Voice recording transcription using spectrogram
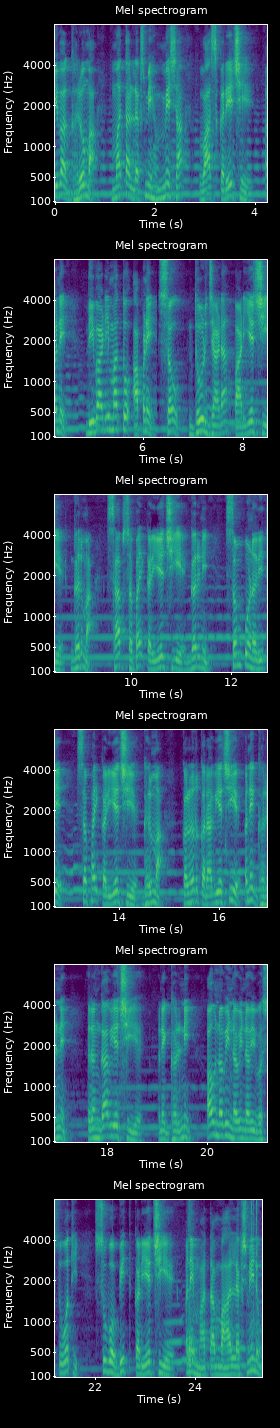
એવા ઘરોમાં માતા લક્ષ્મી હંમેશા વાસ કરે છે. અને દિવાળીમાં તો આપણે સૌ ધૂળ ઝાડા પાડીએ છીએ. ઘરમાં સાફ સફાઈ કરીએ છીએ. ઘરની સંપૂર્ણ રીતે સફાઈ કરીએ છીએ, ઘરમાં કલર કરાવીએ છીએ અને ઘરને રંગાવીએ છીએ અને ઘરની અવનવી નવી નવી વસ્તુઓથી સુશોભિત કરીએ છીએ અને માતા મહાલક્ષ્મીનું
